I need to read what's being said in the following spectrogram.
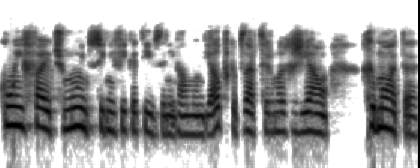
com efeitos muito significativos a nível mundial, porque apesar de ser uma região remota,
